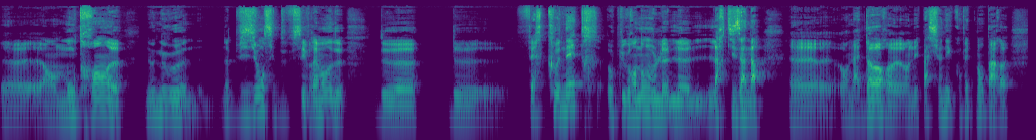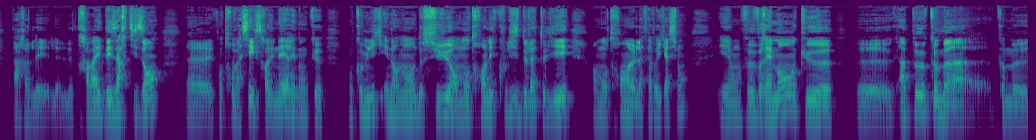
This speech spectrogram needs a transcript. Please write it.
en montrant nous, euh, notre vision, c'est vraiment de, de, de, faire connaître au plus grand nombre l'artisanat. Euh, on adore, euh, on est passionné complètement par, par le travail des artisans qu'on trouve assez extraordinaire et donc on communique énormément dessus en montrant les coulisses de l'atelier, en montrant la fabrication et on veut vraiment que euh, un peu comme, comme euh,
